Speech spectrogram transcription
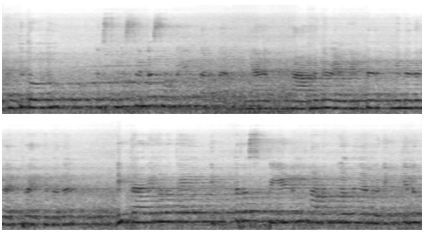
എനിക്ക് തോന്നുന്നു ക്രിസ്മസിന്റെ സമയത്താണ് ഞാൻ മാമിന് വേണ്ടിയിട്ട് ഒരു ലെറ്റർ അയക്കുന്നത്. ഈ കാര്യങ്ങളൊക്കെ ഇത്ര സ്പീഡിൽ നടക്കുമെന്ന് ഞാൻ ഒരിക്കലും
